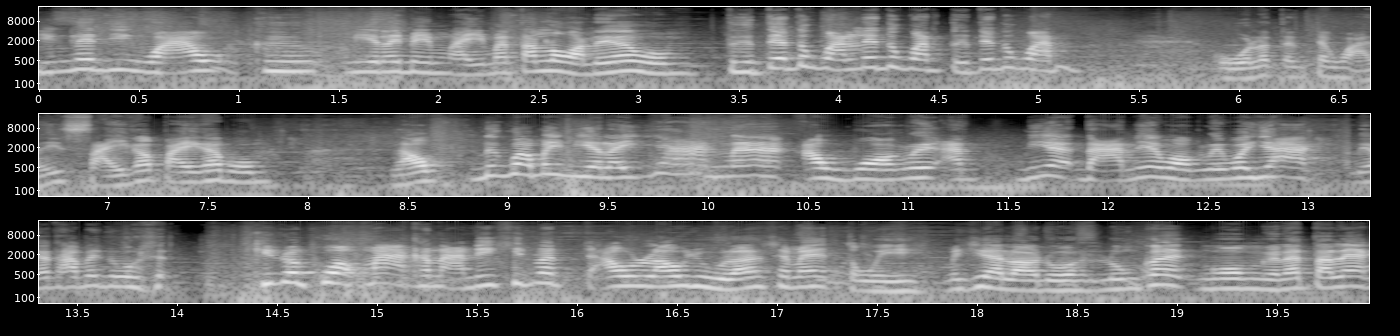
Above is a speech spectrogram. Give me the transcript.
ยิ่งเล่นยิ่งว้าวคือมีอะไรใหม่ ๆ มาตลอดเลยครับผมตื่นเต้นทุกวันเล่นทุกวัน ตื่นเต้นทุกวัน โอ้แล้วจังหวะนี้ใส่เข้าไปครับผม เรานึกว่าไม่มีอะไรยากนะ เอาบอกเลยอันเนี้ยด่านเนี้ยบอกเลยว่ายาก เดี๋ยวทำให้ดู คิดว่าพวกมากขนาดนี้คิดว่าจะเอาเราอยู่แล้วใช่ไหมตุย ไม่เชื่อรอดูลุงก็งงอยู่นะตอนแรก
